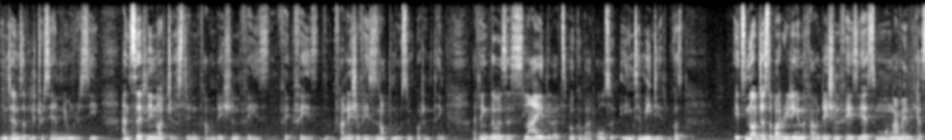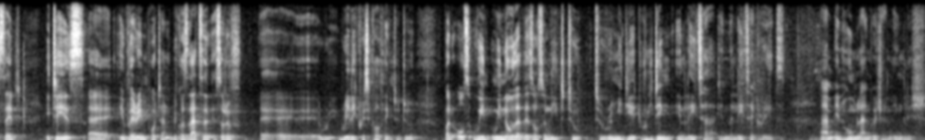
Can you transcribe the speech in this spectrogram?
in terms of literacy and numeracy, and certainly not just in the foundation phase. phase. The foundation phase is not the most important thing. I think there was a slide that spoke about also intermediate, because it's not just about reading in the foundation phase. Yes, Mongameli has said it is uh, very important because that's a sort of a, uh, a really critical thing to do. But also, we, we know that there's also need to, to remediate reading in later in the later grades, um, in home language and English.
